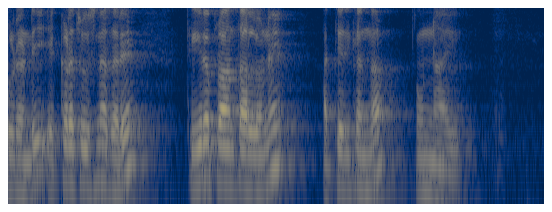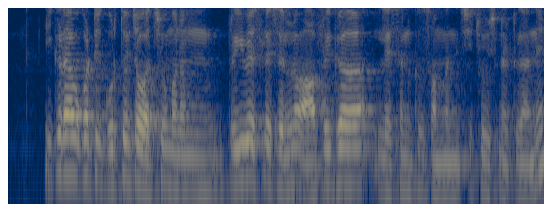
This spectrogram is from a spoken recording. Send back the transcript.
చూడండి ఎక్కడ చూసినా సరే తీర ప్రాంతాల్లోనే అత్యధికంగా ఉన్నాయి. ఇక్కడ ఒకటి గుర్తించవచ్చు మనం ప్రీవియస్ లెసన్లో ఆఫ్రికా లెసన్కు సంబంధించి చూసినట్టుగానే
